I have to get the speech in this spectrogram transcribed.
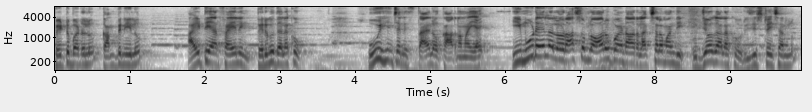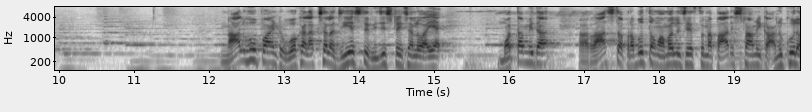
పెట్టుబడులు కంపెనీలు ఐటీఆర్ ఫైలింగ్ పెరుగుదలకు ఊహించని స్థాయిలో కారణమయ్యాయి. ఈ మూడేళ్ళలో రాష్ట్రంలో ఆరు పాయింట్ ఆరు లక్షల మంది ఉద్యోగాలకు రిజిస్ట్రేషన్లు నాలుగు పాయింట్ ఒక లక్షల జిఎస్టీ రిజిస్ట్రేషన్లు అయ్యాయి. మొత్తం మీద రాష్ట్ర ప్రభుత్వం అమలు చేస్తున్న పారిశ్రామిక అనుకూల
